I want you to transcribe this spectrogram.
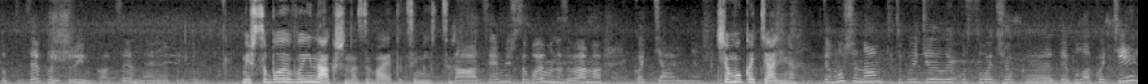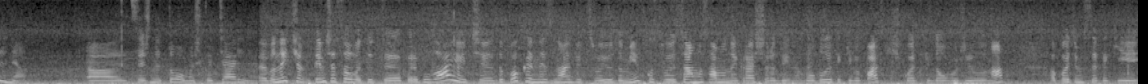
Тобто це перетримка, це не притулок. Між собою ви інакше називаєте це місце. Да, це між собою ми називаємо котярня. Чому котяльня? Тому що нам тут виділили кусочок, е, де була котельня. А це ж не то, ми ж котярня. Е, Вони тимчасово тут е, перебувають, е, допоки не знайдуть свою домівку, свою саму саму найкращу родину. Бо були такі випадки, що котики довго жили у нас, а потім все-таки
